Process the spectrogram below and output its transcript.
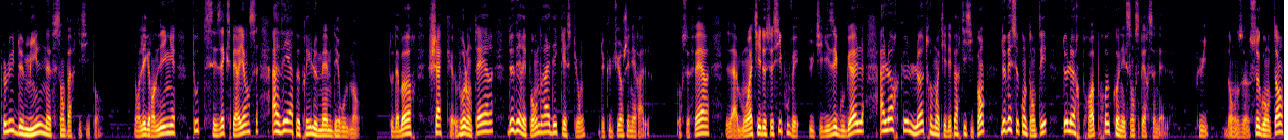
plus de 1900 participants. Dans les grandes lignes, toutes ces expériences avaient à peu près le même déroulement. Tout d'abord, chaque volontaire devait répondre à des questions de culture générale. Pour ce faire, la moitié de ceux-ci pouvaient utiliser Google, alors que l'autre moitié des participants devait se contenter de leurs propres connaissances personnelles. Puis, dans un second temps,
